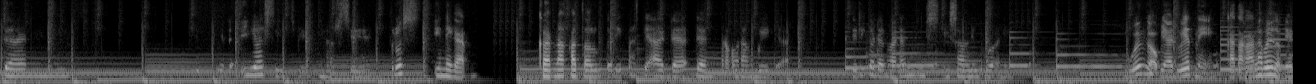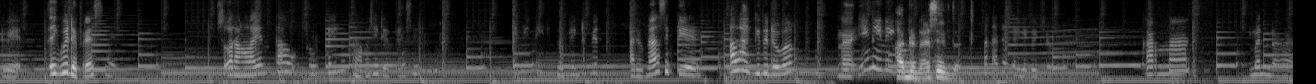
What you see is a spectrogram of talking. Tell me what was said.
Dan Iya- iya sih Ci, bener sih. Terus ini kan karena kata lu tadi pasti ada dan per orang beda. Jadi kadang-kadang mis- misal nih gue nih gue nggak punya duit nih katakanlah gue nggak punya duit eh gue depresi seorang lain tahu tuh eh lu kenapa sih depresi? Ini nih nggak punya duit. Aduh nasib dia. Alah gitu doang. Nah ini nih. Ada nasib tuh. Kan ada kayak gitu cuy karena benar.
